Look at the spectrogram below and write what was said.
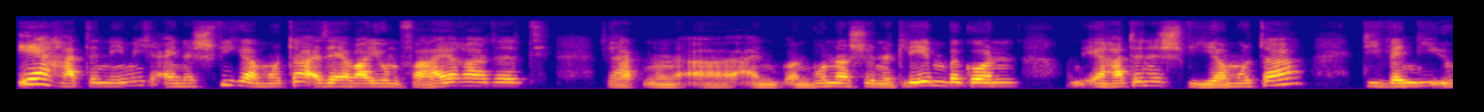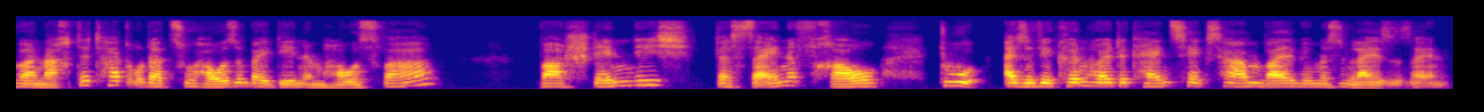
er hatte nämlich eine Schwiegermutter, also er war jung verheiratet, die hatten äh, ein, ein wunderschönes Leben begonnen und er hatte eine Schwiegermutter, die, wenn die übernachtet hat oder zu Hause bei denen im Haus war, war ständig, dass seine Frau, du, also wir können heute keinen Sex haben, weil wir müssen leise sein.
